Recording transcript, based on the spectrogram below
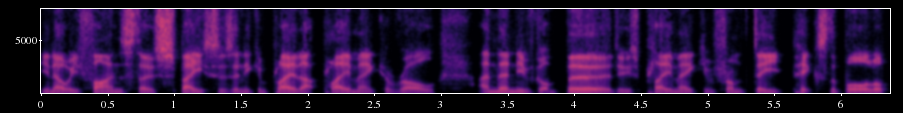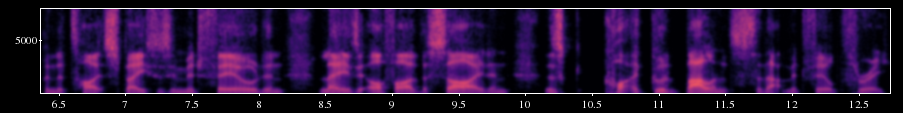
you know, he finds those spaces and he can play that playmaker role. And then you've got Bird, who's playmaking from deep, picks the ball up in the tight spaces in midfield and lays it off either side. And there's quite a good balance to that midfield three.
